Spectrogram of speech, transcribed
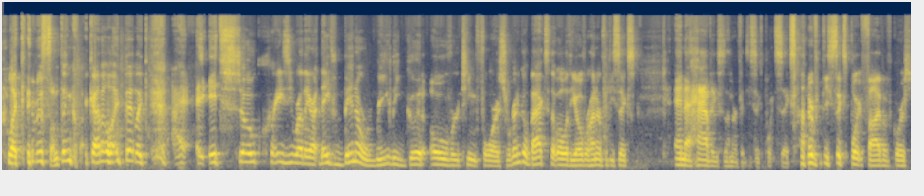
like it was something kind of like that like I, it's so crazy where they are they've been a really good over team force we're going to go back to the well with the over 156 and a half, I think 156.6, 156.5, of course,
